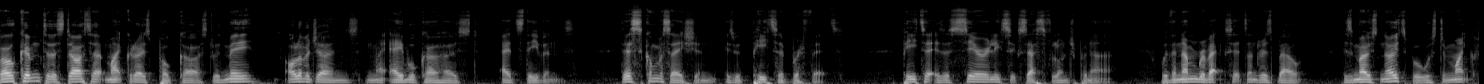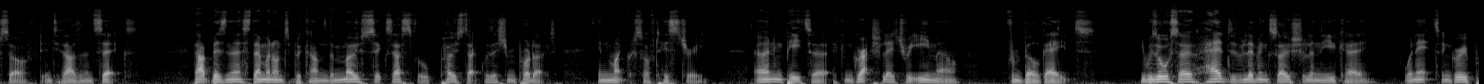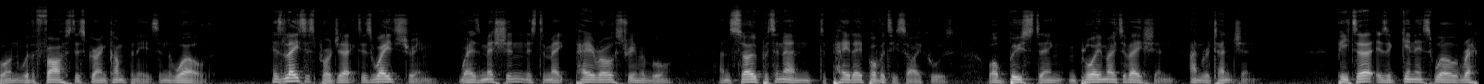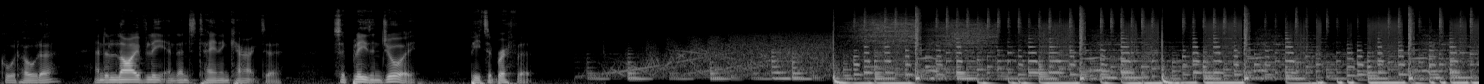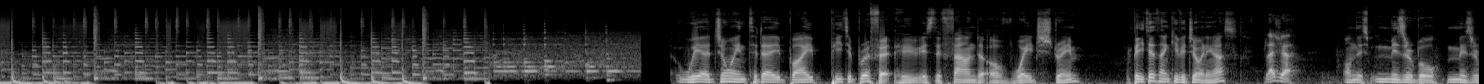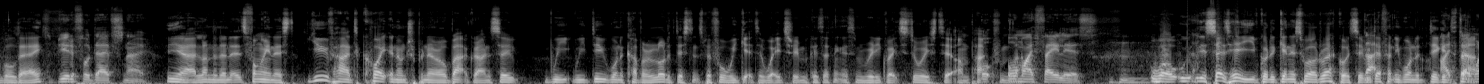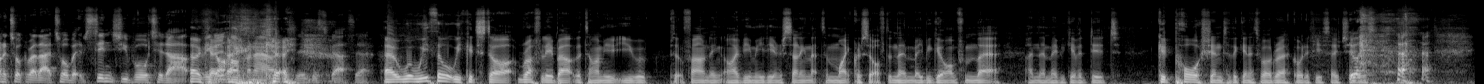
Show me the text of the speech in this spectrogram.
Welcome to the Startup Microdose podcast with me, Oliver Jones, and my able co host, Ed Stevens. This conversation is with Peter Briffett. Peter is a serially successful entrepreneur with a number of exits under his belt. His most notable was to Microsoft in 2006. That business then went on to become the most successful post acquisition product in Microsoft history, earning Peter a congratulatory email from Bill Gates. He was also head of Living Social in the UK when it and Groupon were the fastest growing companies in the world. His latest project is WageStream, where his mission is to make payroll streamable and so put an end to payday poverty cycles while boosting employee motivation and retention. Peter is a Guinness World Record holder and a lively and entertaining character, so please enjoy Peter Briffett. We are joined today by Peter Briffett, who is the founder of WageStream. Peter, thank you for joining us Pleasure. on this miserable, miserable day. It's a beautiful day of snow. Yeah, London at its finest. You've had quite an entrepreneurial background, so we, we do want to cover a lot of distance before we get to WageStream because I think there's some really great stories to unpack All, from all that. my failures. well, it says here you've got a Guinness World Record, so we definitely want to dig I into that. I don't that. want to talk about that at all, but since you brought it up, Okay, we got half an hour okay. to discuss. Yeah. Uh, well, we thought we could start roughly about the time you, you were sort of founding iView Media and selling that to Microsoft, and then maybe go on from there, and then maybe give a good, good portion to the Guinness World Record if you so choose.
